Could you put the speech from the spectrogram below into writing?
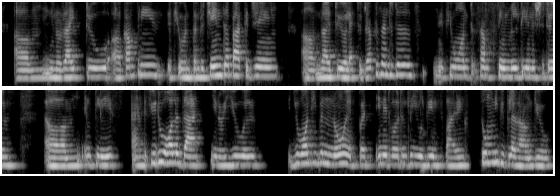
um, you know, write to uh, companies if you want them to change their packaging. Um, write to your elected representative if you want some sustainability initiatives um, in place. And if you do all of that, you know, you will you won't even know it, but inadvertently you'll be inspiring so many people around you,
